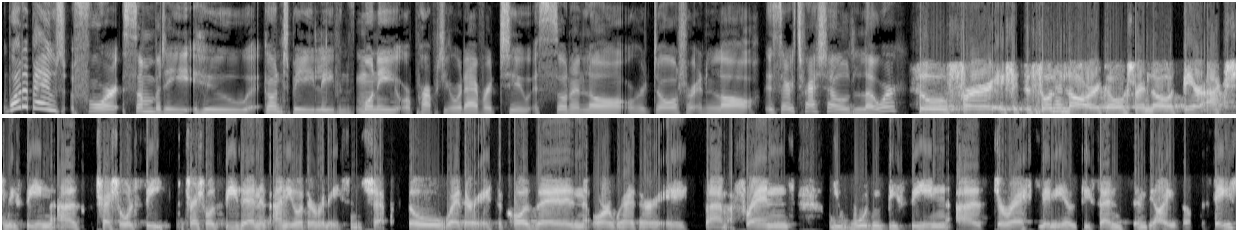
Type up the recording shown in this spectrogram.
What about for somebody who going to be leaving money or property or whatever to a son-in-law or a daughter-in-law. Is their threshold lower? So for if it's a son-in-law or a daughter-in-law, they're actually seen as threshold C. Threshold C then is any other relationship. So whether it's a cousin or whether it's um, a friend, you wouldn't be seen as direct lineal descent in the eyes of the state.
